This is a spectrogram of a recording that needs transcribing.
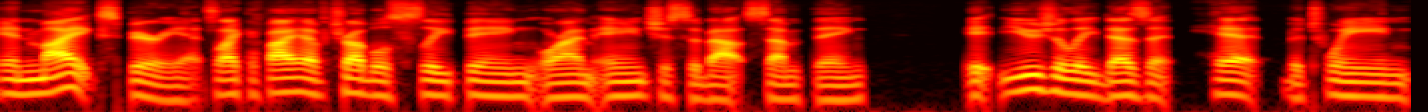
in my experience, like if I have trouble sleeping or I'm anxious about something, it usually doesn't hit between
